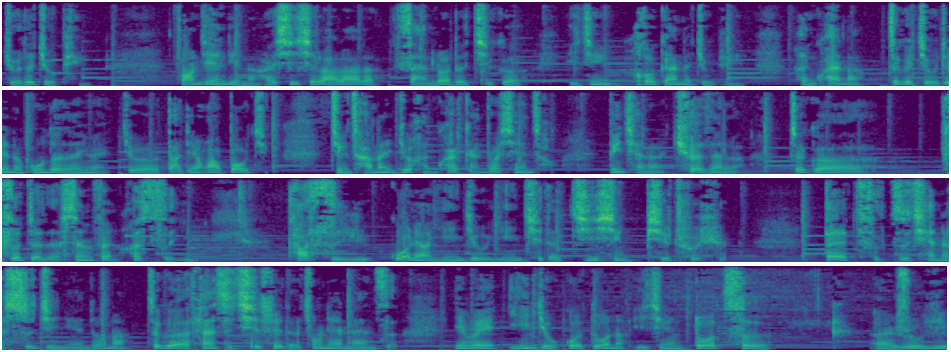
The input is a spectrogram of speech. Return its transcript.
酒的酒瓶，房间里呢还稀稀拉拉的散落着几个已经喝干的酒瓶。很快呢，这个酒店的工作人员就打电话报警，警察呢也就很快赶到现场，并且呢确认了这个死者的身份和死因，他死于过量饮酒引起的急性皮出血。在此之前的十几年中呢，这个三十七岁的中年男子因为饮酒过多呢，已经多次。呃，入狱，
